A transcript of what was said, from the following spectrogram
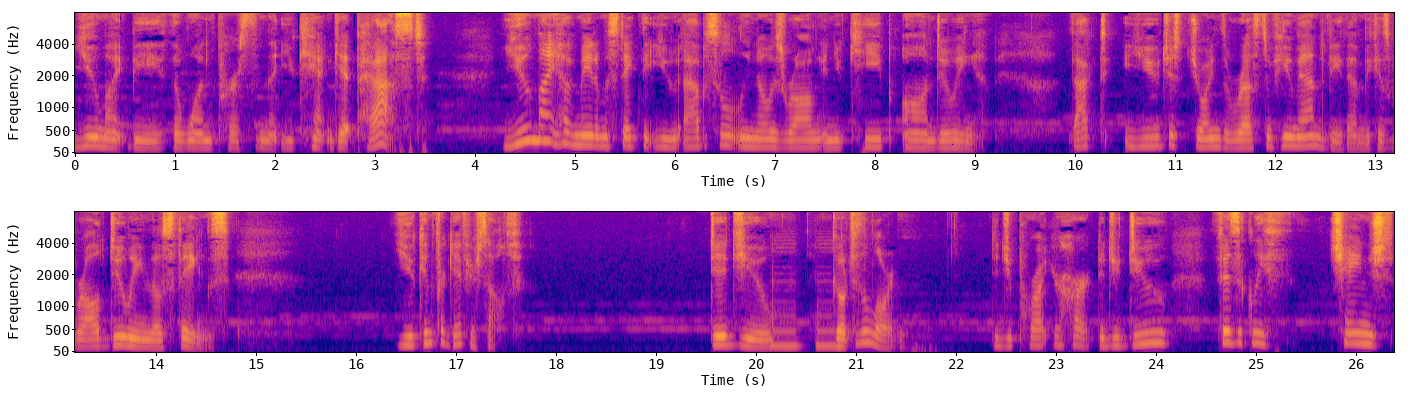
you might be the one person that you can't get past. You might have made a mistake that you absolutely know is wrong and you keep on doing it. In fact, you just joined the rest of humanity then because we're all doing those things. You can forgive yourself. Did you mm-hmm. go to the Lord? Did you pour out your heart? Did you do physically change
